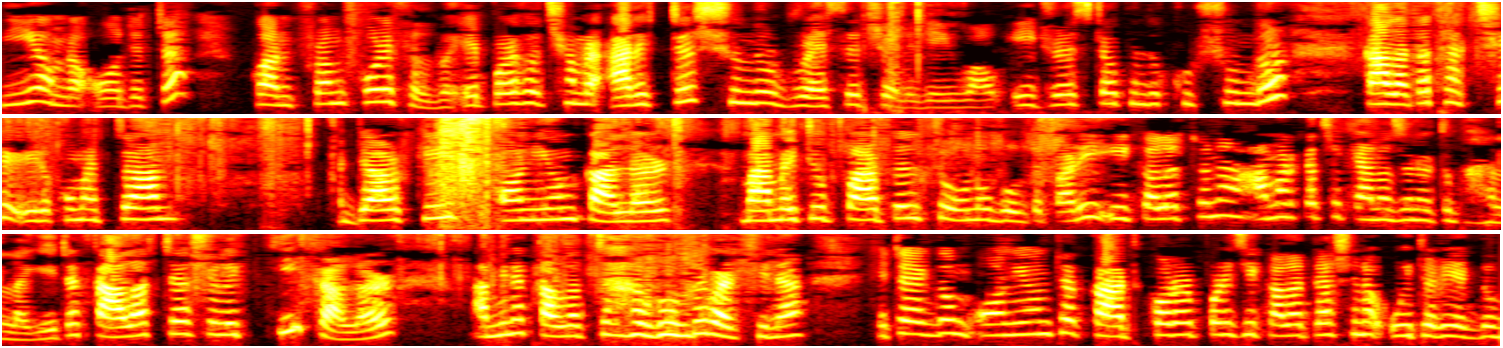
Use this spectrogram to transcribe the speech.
দিয়ে আমরা অর্ডারটা কনফার্ম করে ফেলব। এরপরে হচ্ছে আমরা আরেকটা সুন্দর ড্রেসে চলে যাই। ওয়াও এই ড্রেসটাও কিন্তু খুব সুন্দর। কালারটা থাকছে এরকম একটা ডার্কিশ, অনিয়ন কালার, বা আমরা একটু পার্পল টোনও বলতে পারি। এই কালারটা না আমার কাছে কেন যেন একটু ভালো লাগে। এটা কালারটা আসলে কি কালার আমি না কালারটা বলতে পারছি না। এটা একদম অনিয়নটা কাট করার পরে যে কালারটা আসে না, ওইটারই একদম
